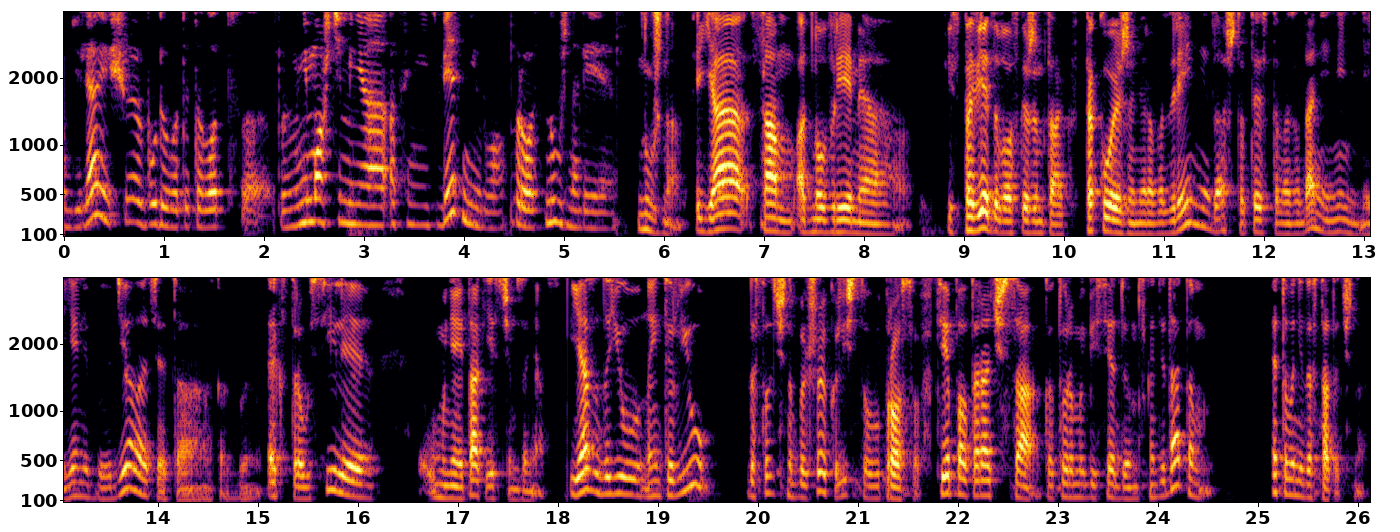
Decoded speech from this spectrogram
уделяю, еще я буду вот это вот... Э, вы не можете меня оценить без него? Просто нужно ли? Нужно. Я сам одно время исповедовал, скажем так, такое же мировоззрение, да, что тестовое задание, не-не-не, я не буду делать, это как бы экстра усилие, у меня и так есть чем заняться. Я задаю на интервью достаточно большое количество вопросов. Те полтора часа, которые мы беседуем с кандидатом, этого недостаточно.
